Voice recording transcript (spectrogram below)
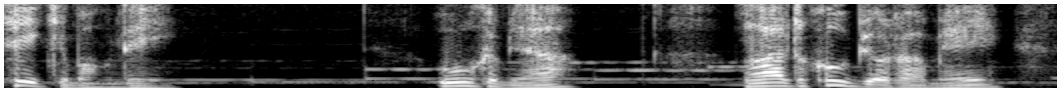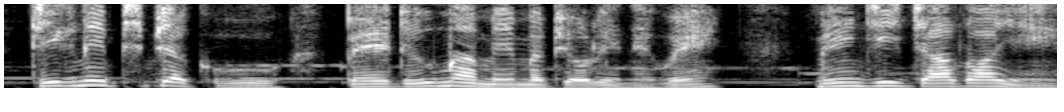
ဟေ့ခင်မောင်လေးဦးခင်ဗျာငါတခုပြောထားမယ်ဒီကနေ့ဖြစ်ပျက်ကိုဘယ်သူမှမင်းမပြောလိမ့်နဲ့ကွယ်မင်းကြီးကြားသွားရင်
